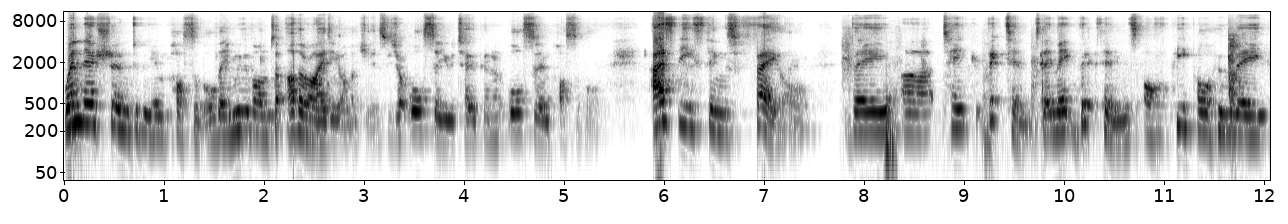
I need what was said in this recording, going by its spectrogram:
When they're shown to be impossible, they move on to other ideologies, which are also utopian and also impossible. As these things fail, they uh, take victims. They make victims of people who they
